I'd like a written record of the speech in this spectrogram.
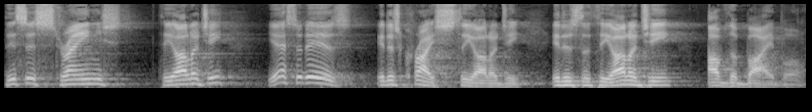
This is strange theology? Yes, it is. It is Christ's theology, it is the theology of the Bible.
